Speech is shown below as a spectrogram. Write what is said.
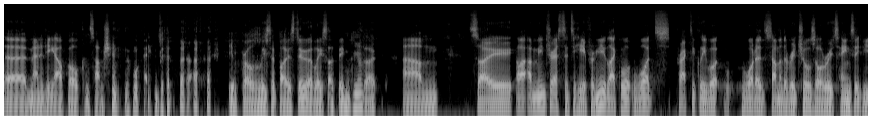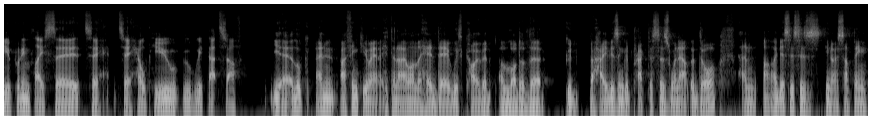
uh, managing alcohol consumption the way that you're probably supposed to. At least I think mm-hmm. so. Um, so I, am interested to hear from you. Like, what, what's practically what what are some of the rituals or routines that you put in place to to to help you with that stuff? Yeah, look, and I think you hit the nail on the head there with COVID. A lot of the good behaviors and good practices went out the door. And I guess this is, you know, something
